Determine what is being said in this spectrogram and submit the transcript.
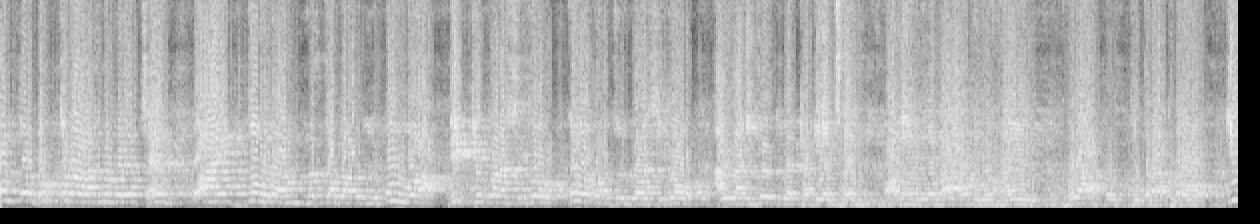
অন্তর্ভুক্ত করার জন্য বলেছেন নিক্ষেপ করা শিখো কুয়াত অর্জন করা শিখো। আল্লাহ নিজে ব্যাখ্যা দিয়েছেন ঘোড়া প্রস্তুত রাখো। কি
